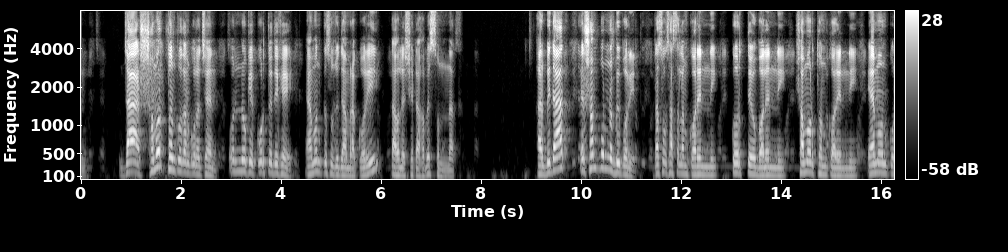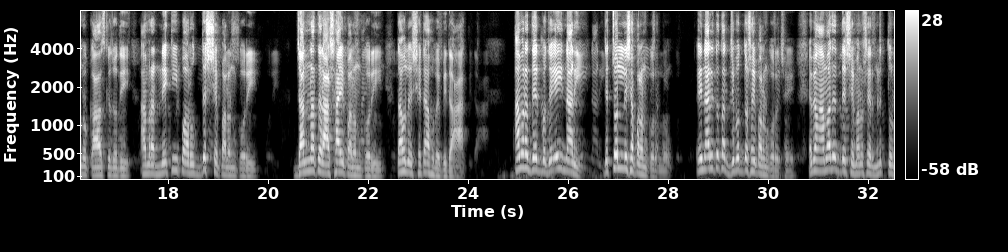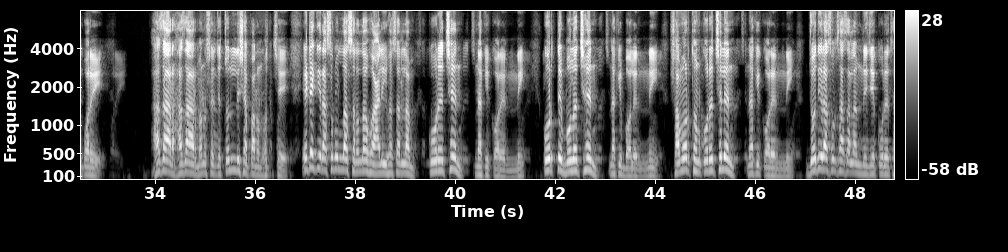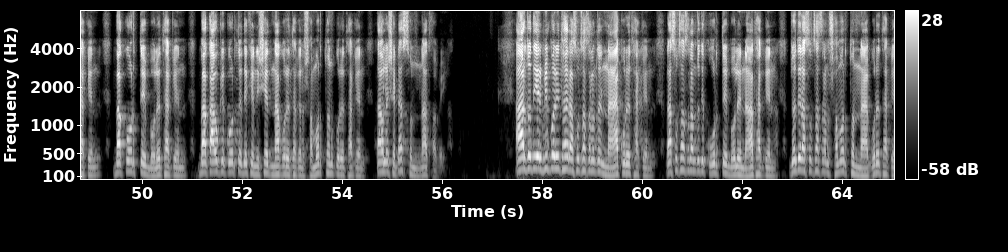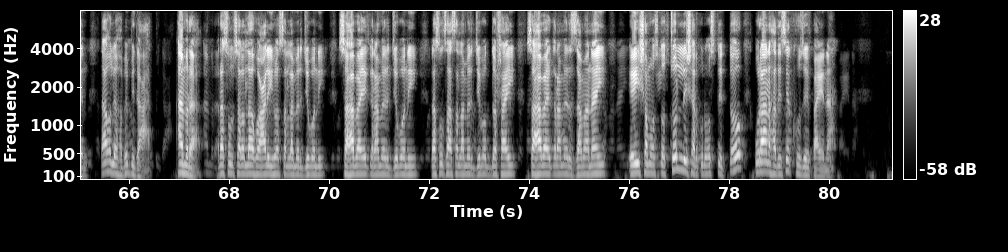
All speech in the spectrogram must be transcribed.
যা সমর্থন প্রদান করেছেন অন্যকে করতে দেখে এমন কিছু যদি আমরা করি, তাহলে সেটা হবে সুন্নাত। আর বিদাত এর সম্পূর্ণ বিপরীত। রাসূল সাল্লাম করেননি, করতেও বলেননি, সমর্থন করেননি। এমন কোনো কাজকে যদি আমরা নেকি পর উদ্দেশ্যে পালন করি, জান্নাতের আশায় পালন করি, তাহলে সেটা হবে বিদাত। আমরা দেখব যে এই নারী যে চল্লিশা পালন করল এই নারী তো তার জীবদ্দশাই পালন করেছে। এবং আমাদের দেশে মানুষের মৃত্যুর পরে হাজার হাজার মানুষের যে চল্লিশা পালন হচ্ছে, এটা কি রাসূলুল্লাহ সাল্লাল্লাহু আলী হাসাল্লাম করেছেন নাকি করেননি? করতে বলেছেন নাকি বলেননি? সমর্থন করেছিলেন নাকি করেননি? যদি রাসূল সাল্লাম নিজে করে থাকেন বা করতে বলে থাকেন বা কাউকে করতে দেখে নিষেধ না করে থাকেন, সমর্থন করে থাকেন, তাহলে সেটা সুন্নাত হবে। আর যদি এর বিপরীত হয়, রাসুল সাল্লাম যদি না করে থাকেন, রাসুল সাল্লাম যদি করতে বলে না থাকেন, যদি রাসুল সাল্লাম সমর্থন না করে থাকেন, তাহলে হবে বিদাত। আমরা রাসুল সাল্লাহ আলী ওয়াসাল্লামের জীবনী সাহাবায়ক রামের জীবনী, রাসুল সাল্লামের জীবদ্দশাই সাহাবায়ক রামের জামানাই এই সমস্ত চল্লিশ আর কোনো অস্তিত্ব কোরআন হাদিসে খুঁজে পায় না।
